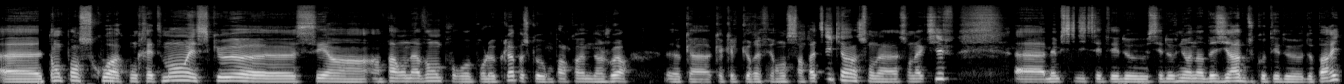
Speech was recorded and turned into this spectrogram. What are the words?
Euh, T'en penses quoi concrètement? Est-ce que euh, c'est un, un, pas en avant pour pour le club? Parce qu'on parle quand même d'un joueur a, qui, quelques références sympathiques hein, son, son actif, euh, même si c'était de, c'est devenu un indésirable du côté de, de Paris.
